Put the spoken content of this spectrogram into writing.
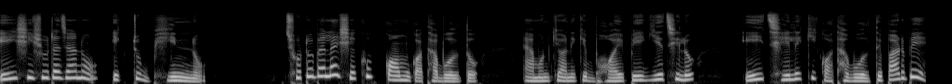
এই শিশুটা যেন একটু ভিন্ন। ছোটবেলায় সে খুব কম কথা বলতো, এমনকি অনেকে ভয় পেয়ে গিয়েছিল, এই ছেলে কি কথা বলতে পারবে?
